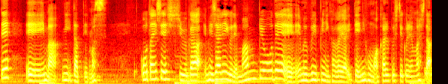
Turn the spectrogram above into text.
で、えー、今に至っています。大谷選手がメジャーリーグで満票で MVP に輝いて日本を明るくしてくれました。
